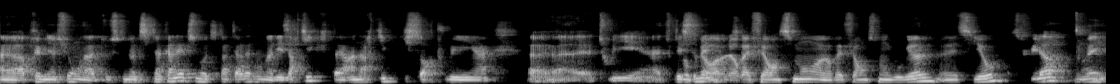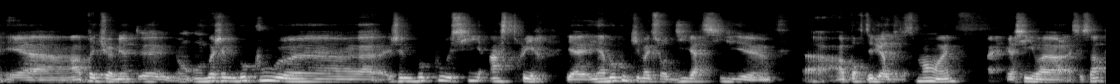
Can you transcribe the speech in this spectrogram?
Euh, après, bien sûr, on a tous notre site internet. Sur notre site internet, on a des articles. As un article qui sort tous les euh, tous les euh, toutes les semaines. Le, référencement euh, référencement Google SEO. Celui-là, oui. Et après, tu vas bien. moi, j'aime beaucoup j'aime beaucoup aussi instruire. Il y, a, il y a beaucoup qui vont être sur diversifier, apporter divertissement, ouais. ouais. Merci, voilà, c'est ça.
